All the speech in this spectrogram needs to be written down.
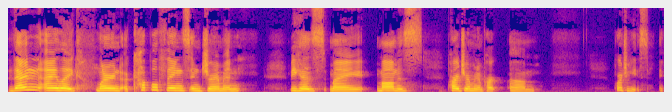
Then I like learned a couple things in German because my mom is part German and part um, Portuguese, I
